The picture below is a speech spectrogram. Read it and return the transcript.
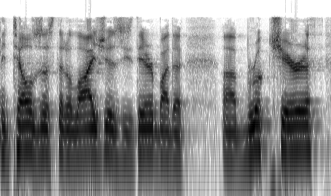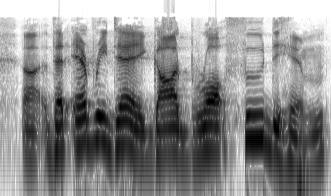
it tells us that Elijah, as he's there by the uh, brook Cherith, uh, that every day God brought food to him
